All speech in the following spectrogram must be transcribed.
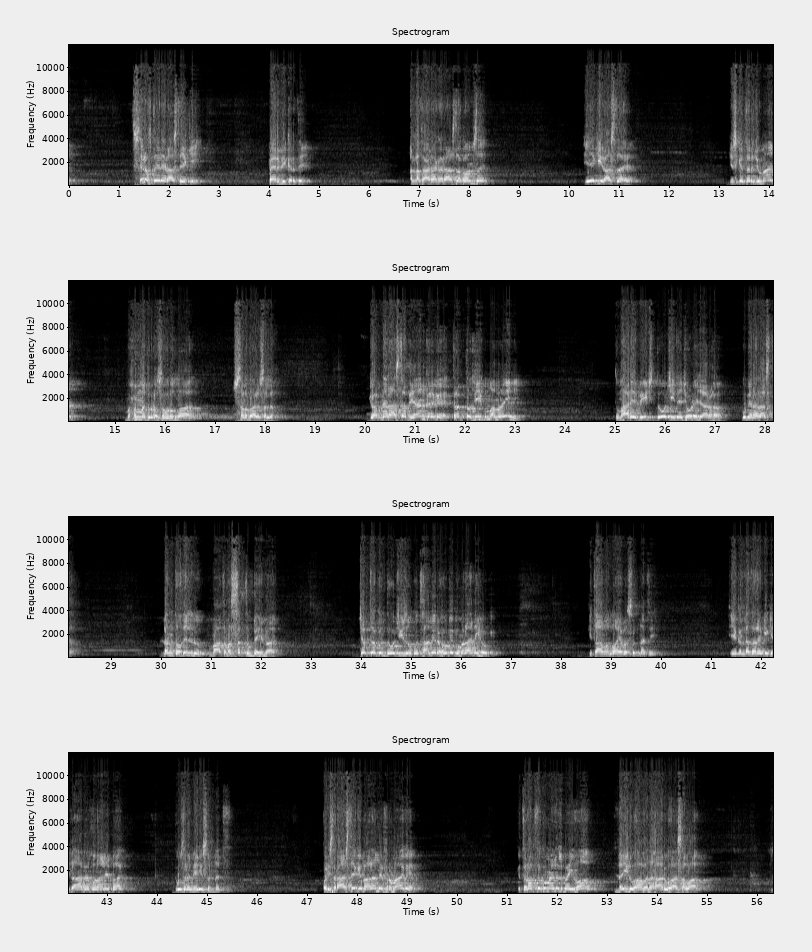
صرف تیرے راستے کی پیروی کرتے ہیں۔ اللہ تعالیٰ کا راستہ کون سا ہے؟ ایک ہی راستہ ہے، جس کے ترجمان محمد الرسول اللہ صلی اللہ علیہ وسلم، جو اپنا راستہ بیان کر گئے ترب تو فیق امر ہی نہیں تمہارے بیچ دو چیزیں چھوڑے جا رہا وہ میرا راستہ لن تو دل ماتمسک تم بے جب تک ان دو چیزوں کو تھامے رہو گے، گمراہ نہیں ہوگی کتاب اللہ و سننا تھی ایک اللہ تعالیٰ کی کتاب ہے قرآن پاک، دوسرا میری سنت۔ اور اس راستے کے بارے میں فرما گئے کہ ترقت کو میں البئی لئی لوہا و نہا سوا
